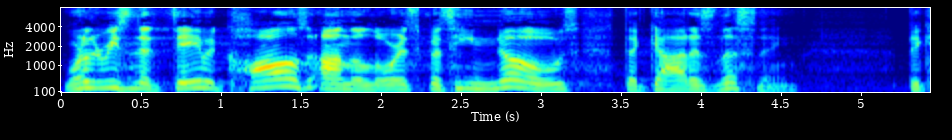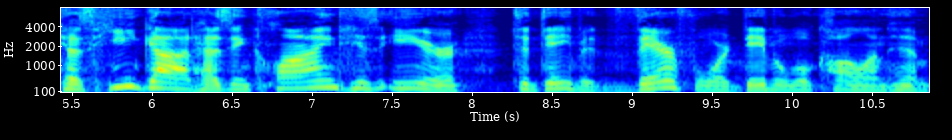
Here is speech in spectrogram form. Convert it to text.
One of the reasons that David calls on the Lord is because he knows that God is listening. Because he, God, has inclined his ear to David. Therefore, David will call on him.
